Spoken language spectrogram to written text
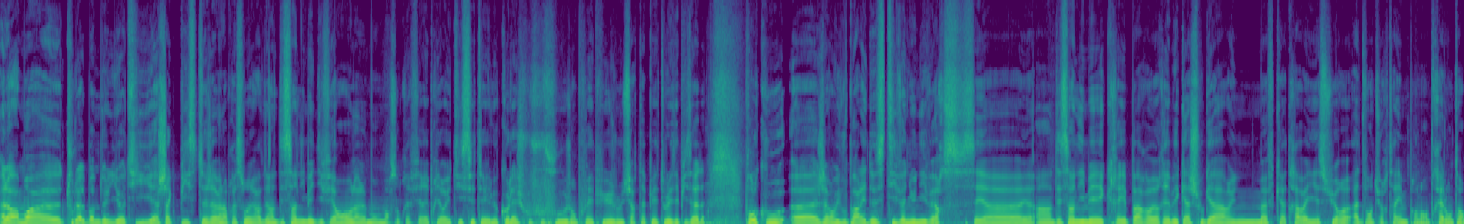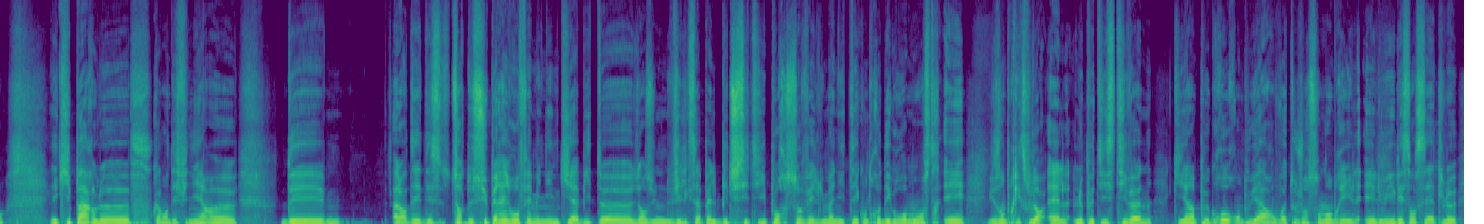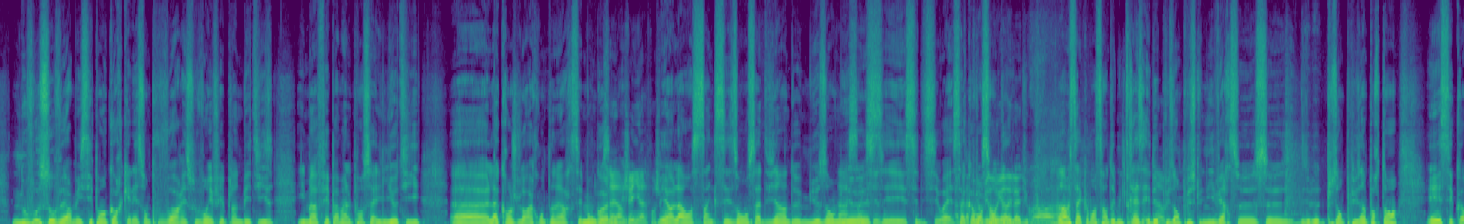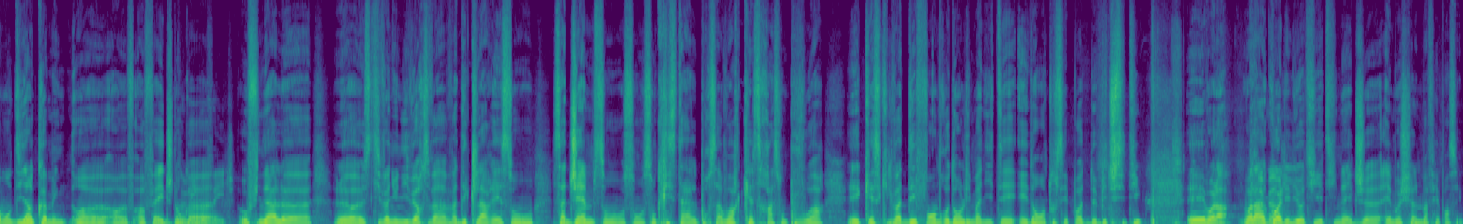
Alors moi, euh, tout l'album de Liotti, à chaque piste, j'avais l'impression de regarder un dessin animé différent. Là, mon morceau préféré, Priority, c'était le collège foufoufou. J'en pouvais plus, je me suis retapé tous les épisodes. Pour le coup, euh, j'avais envie de vous parler de Steven Universe. C'est euh, un dessin animé créé par Rebecca Sugar, une meuf qui a travaillé sur Adventure Time pendant très longtemps et qui parle, comment définir, des alors des, des sortes de super-héros féminines qui habitent euh, dans une ville qui s'appelle Beach City pour sauver l'humanité contre des gros monstres et ils ont pris sous leur aile le petit Steven qui est un peu gros rondouillard, on voit toujours son nombril et lui il est censé être le nouveau sauveur mais il sait pas encore quel est son pouvoir et souvent il fait plein de bêtises. Il m'a fait pas mal penser à Liliotti. Euh, là quand je le raconte, on a l'air c'est Oh, mongol. ça a l'air mais- génial, mais franchement. euh, là en 5 saisons ça devient de mieux en Ah, mieux. c'est c'est c'est- ouais, ça a t'as commencé plus en envie de regarder, 2000 là, du coup. non, mais ça a commencé en 2013 et de Ah, plus en plus l'univers se, se- de plus en plus important et c'est comme on dit un coming euh, of, of age. Donc Coming euh, of age. au final, euh, le Steven Universe va, va déclarer son sa gemme, son, son, son cristal pour savoir quel sera son pouvoir et qu'est-ce qu'il va défendre dans l'humanité et dans tous ses potes de Beach City. Et voilà, voilà à quoi Liliotti et Teenage Emotion m'a fait penser.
